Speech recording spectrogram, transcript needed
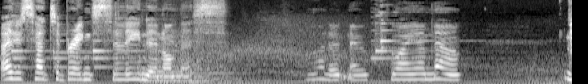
I, I just had to bring Celine in on this. I don't know who I am now.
